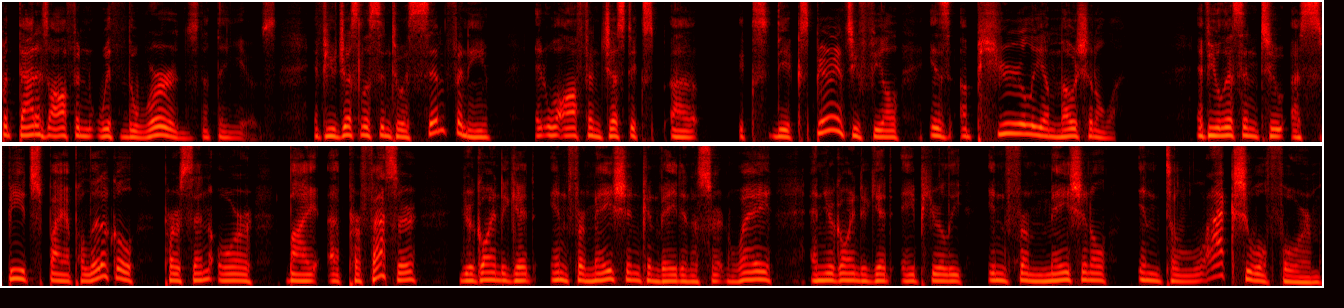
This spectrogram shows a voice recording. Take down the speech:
but that is often with the words that they use. If you just listen to a symphony, it will often just ex- uh, ex- the experience you feel is a purely emotional one. If you listen to a speech by a political person or by a professor, you're going to get information conveyed in a certain way, and you're going to get a purely informational, intellectual form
